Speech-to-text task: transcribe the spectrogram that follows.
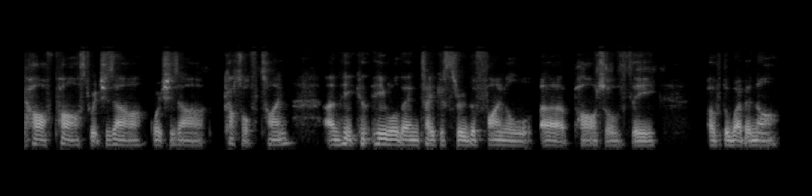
half past, which is our which is our cutoff time, and he can he will then take us through the final uh, part of the of the webinar.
